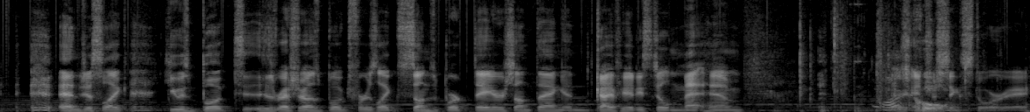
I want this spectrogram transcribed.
and just like he was booked his restaurant was booked for his like son's birthday or something and Guy Fieri still met him. Well, that's Very cool. interesting story.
